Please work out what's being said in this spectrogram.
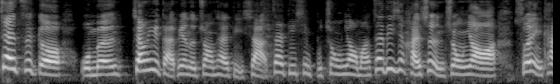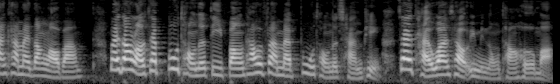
在这个我们疆域改变的状态底下，在地性不重要吗？在地性还是很重要啊。所以你看看麦当劳吧，麦当劳在不同的地方，它会贩卖不同的产品。在台湾才有玉米浓汤喝嘛，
